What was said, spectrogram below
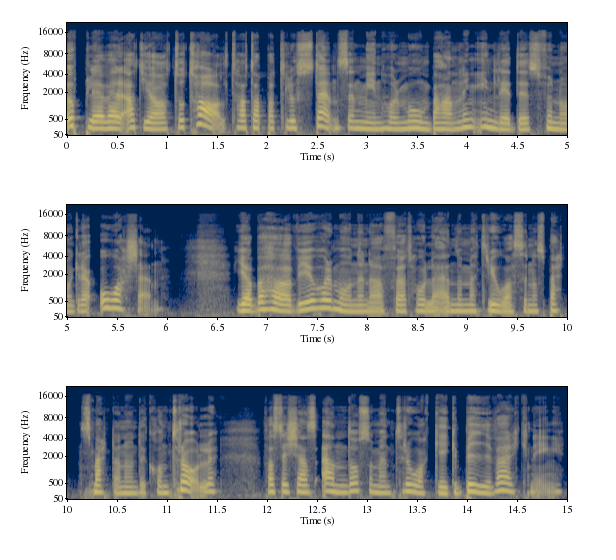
Upplever att jag totalt har tappat lusten sedan min hormonbehandling inleddes för några år sedan. Jag behöver ju hormonerna för att hålla endometriosen och smärtan under kontroll. Fast det känns ändå som en tråkig biverkning.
